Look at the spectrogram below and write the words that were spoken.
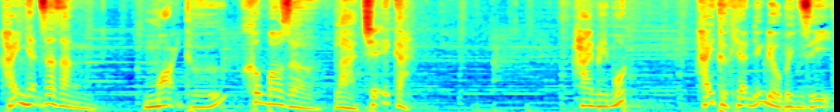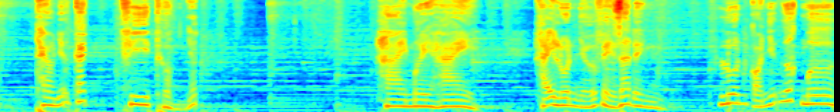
hãy nhận ra rằng mọi thứ không bao giờ là trễ cả. 21 hãy thực hiện những điều bình dị theo những cách phi thường nhất. 22 hãy luôn nhớ về gia đình, luôn có những ước mơ,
